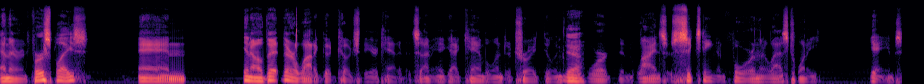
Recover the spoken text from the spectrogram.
And they're in first place. And, you know, there, there are a lot of good coach of the year candidates. I mean, you got Campbell in Detroit doing great Yeah. work. The Lions are 16 and 4 in their last 20 games.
